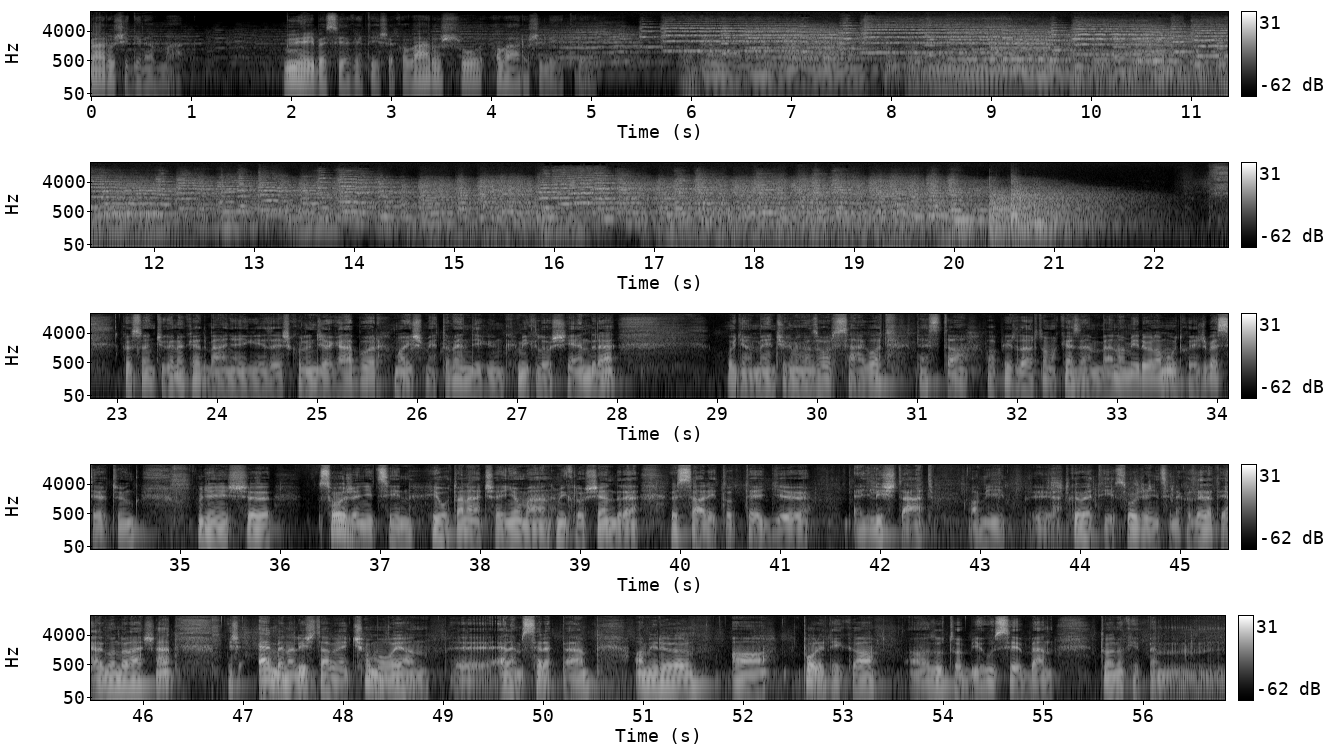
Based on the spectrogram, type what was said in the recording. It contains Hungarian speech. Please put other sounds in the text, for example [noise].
Nagyvárosi dilemmák. Műhelyi beszélgetések a városról, a városi létről. Köszöntjük Önöket, Bányai Géza és Kolundzsia Gábor, ma ismét a vendégünk Miklós Endre. Hogyan mentsük meg az országot? Ezt a papírt tartom a kezemben, amiről a múltkor is beszéltünk, ugyanis Szolzsenyicin jó tanácsai nyomán Miklós Endre összeállított egy, egy listát, ami hát követi Szolzsenyicinek az eredeti elgondolását, és ebben a listában egy csomó olyan elem szerepel, amiről a politika az utóbbi húsz évben tulajdonképpen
